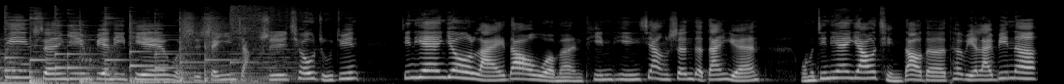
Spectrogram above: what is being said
听声音便利贴，我是声音讲师邱竹君，今天又来到我们听听相声的单元。我们今天邀请到的特别来宾呢，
